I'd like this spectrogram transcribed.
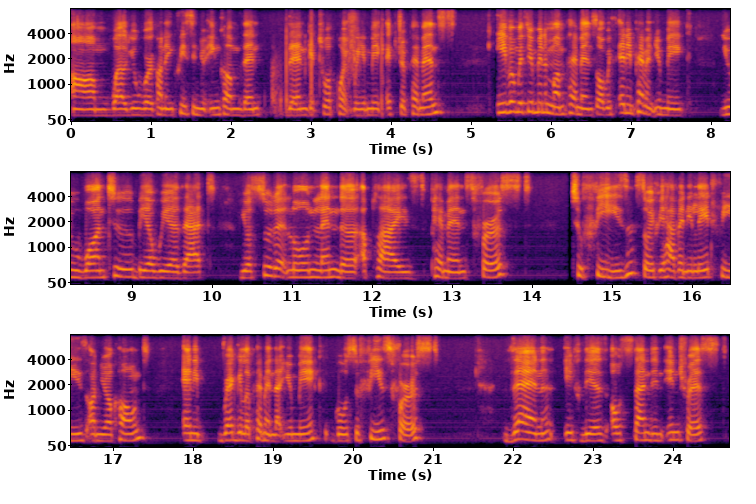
um, while you work on increasing your income, then then get to a point where you make extra payments. Even with your minimum payments or with any payment you make, you want to be aware that your student loan lender applies payments first to fees. So if you have any late fees on your account, any regular payment that you make goes to fees first. Then, if there's outstanding interest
